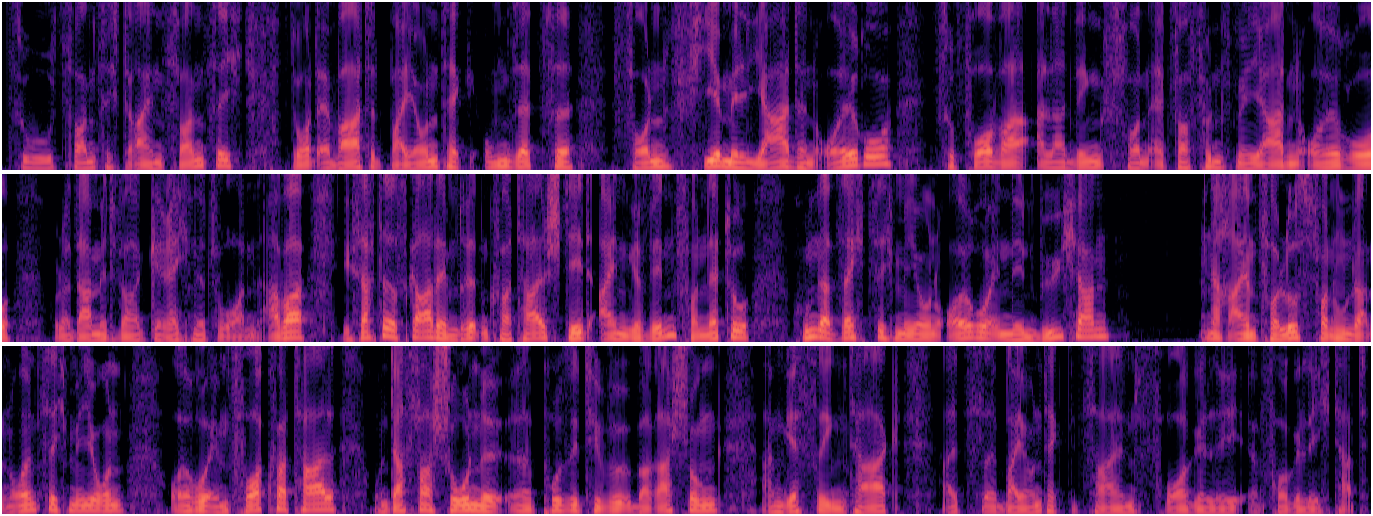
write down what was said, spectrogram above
zu 2023. Dort erwartet BioNTech Umsätze von 4 Milliarden Euro. Zuvor war allerdings von etwa 5 Milliarden Euro oder damit war gerechnet worden. Aber ich sagte es gerade, im dritten Quartal steht ein Gewinn von netto 160 Millionen Euro in den Büchern nach einem Verlust von 190 Millionen Euro im Vorquartal. Und das war schon eine äh, positive Überraschung am gestrigen Tag, als äh, BioNTech die Zahlen vorgele vorgelegt hat.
